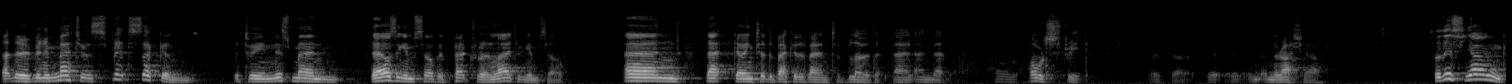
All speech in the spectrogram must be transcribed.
That there had been a matter of split seconds between this man dousing himself with petrol and lighting himself, and that going to the back of the van to blow that van and that whole, whole street with, uh, in, in, the rush hour. So this young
